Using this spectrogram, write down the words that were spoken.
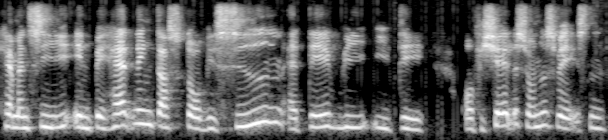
kan man sige, en behandling, der står ved siden af det, vi i det officielle sundhedsvæsen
